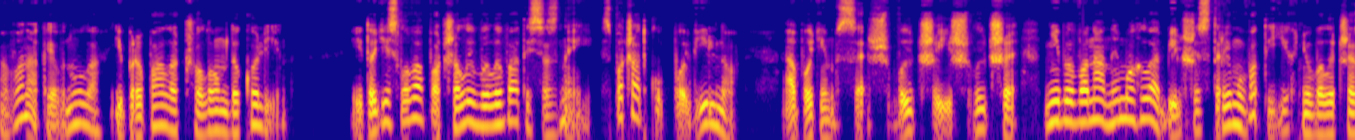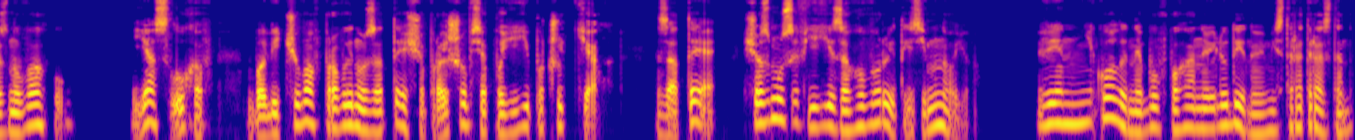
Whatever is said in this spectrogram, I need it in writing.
Вона кивнула і припала чолом до колін, і тоді слова почали виливатися з неї спочатку повільно, а потім все швидше і швидше, ніби вона не могла більше стримувати їхню величезну вагу. Я слухав, бо відчував провину за те, що пройшовся по її почуттях, за те, що змусив її заговорити зі мною. Він ніколи не був поганою людиною, містере Дрезден.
